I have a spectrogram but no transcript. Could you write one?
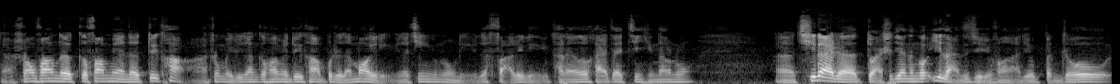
啊。双方的各方面的对抗啊，中美之间各方面对抗，不止在贸易领域，在经济这种领域，在法律领域，看来都还在进行当中。呃，期待着短时间能够一揽子解决方案。就本周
